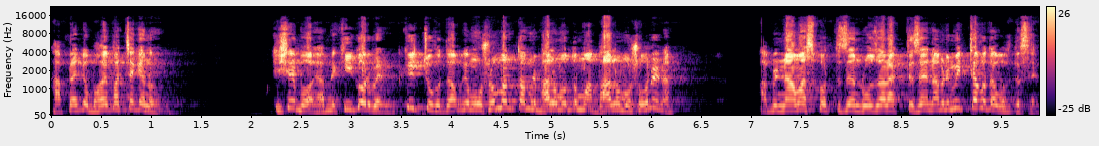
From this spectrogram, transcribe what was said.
আপনাকে ভয় পাচ্ছে কেন? কিসের ভয়? আপনি কি করবেন? কিচ্ছু করতে আপনি মুসলমান তো আপনি ভালো মতো ভালো মুসলমানের না। আপনি নামাজ পড়তেছেন, রোজা রাখতেছেন, আপনি মিথ্যা কথা বলতেছেন।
